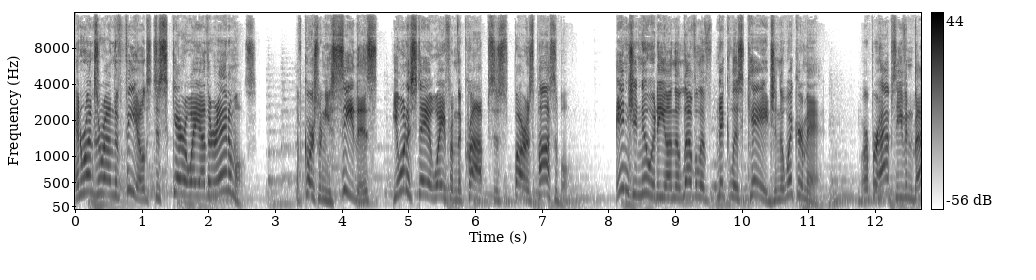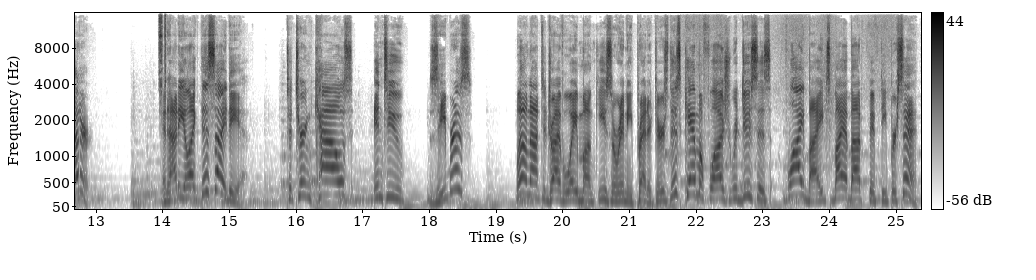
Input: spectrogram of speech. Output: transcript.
and runs around the fields to scare away other animals. Of course, when you see this, you want to stay away from the crops as far as possible. Ingenuity on the level of Nicolas Cage in The Wicker Man, or perhaps even better. And how do you like this idea? To turn cows into zebras? Well, not to drive away monkeys or any predators, this camouflage reduces fly bites by about 50%.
